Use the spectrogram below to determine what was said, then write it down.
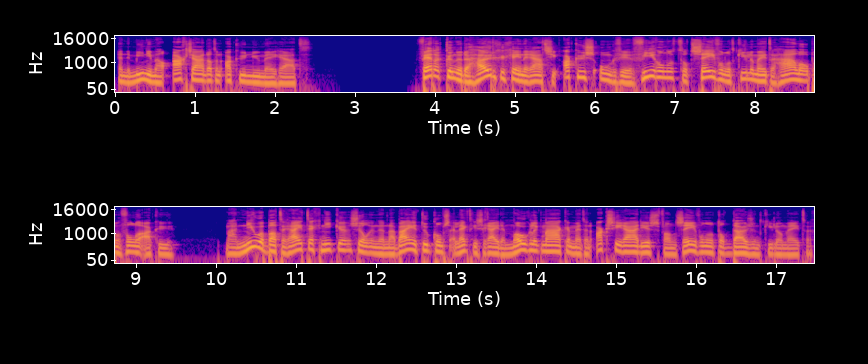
en de minimaal 8 jaar dat een accu nu meegaat. Verder kunnen de huidige generatie accu's ongeveer 400 tot 700 kilometer halen op een volle accu. Maar nieuwe batterijtechnieken zullen in de nabije toekomst elektrisch rijden mogelijk maken met een actieradius van 700 tot 1000 kilometer.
